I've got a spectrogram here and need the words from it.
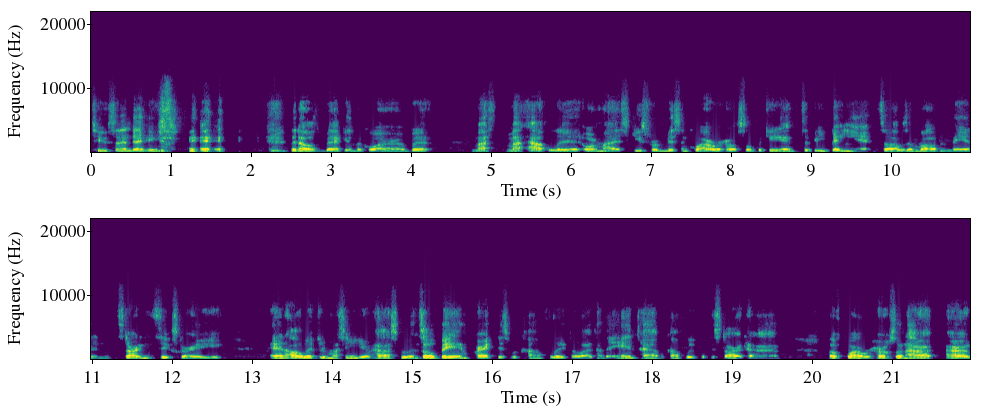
two Sundays. then I was back in the choir. But my my outlet or my excuse for missing choir rehearsal began to be band. So I was involved in band and starting in sixth grade and all the way through my senior year of high school. And so band practice would conflict a lot of times. The end time would conflict with the start time of choir rehearsal. And our our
